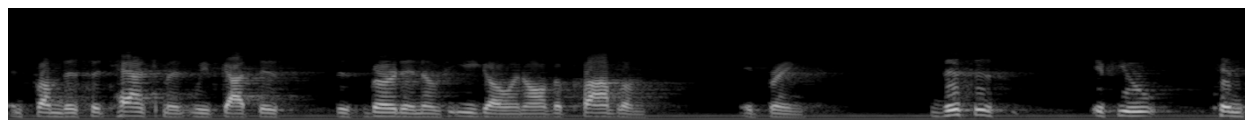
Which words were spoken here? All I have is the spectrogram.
And from this attachment, we've got this, this burden of ego and all the problems it brings. This is, if you can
